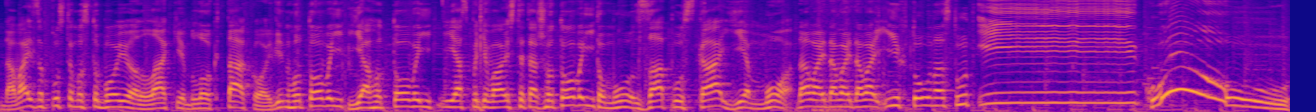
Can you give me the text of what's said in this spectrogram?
давай запустимо з тобою лакі-блок тако. Він готовий, я готовий. Я сподіваюся, ти теж готовий. Тому запускаємо. Давай, давай, давай. І хто у нас тут? І. Куу!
